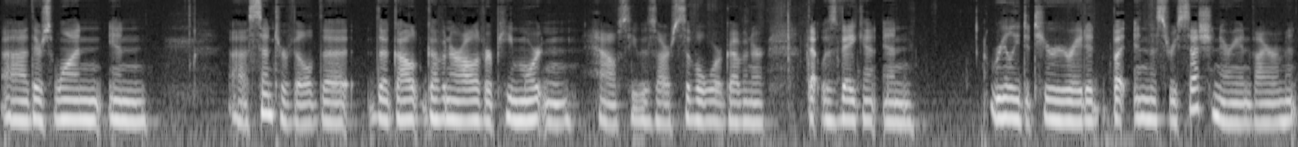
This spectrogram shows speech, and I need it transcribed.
Uh, there's one in uh, Centerville, the the Go- Governor Oliver P. Morton house. He was our Civil War governor. That was vacant and really deteriorated. But in this recessionary environment,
